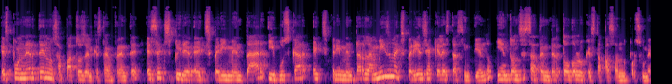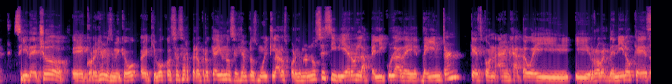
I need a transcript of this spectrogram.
Es ponerte en los zapatos del que está enfrente, es experimentar y buscar experimentar la misma experiencia que él está sintiendo y entonces atender todo lo que está pasando por su mente. Sí, de hecho, eh, corrígeme si me equivoco, César, pero creo que hay unos ejemplos muy claros. Por ejemplo, no sé si vieron la película de The Intern, que es con Anne Hathaway y, Robert De Niro, que es...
